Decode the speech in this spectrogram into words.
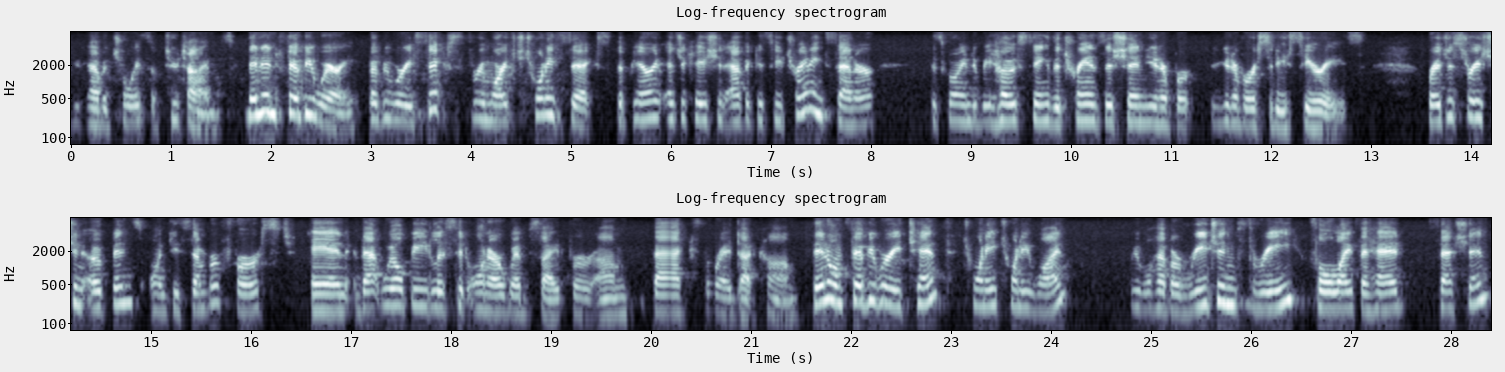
You have a choice of two times. Then in February, February 6th through March 26th, the Parent Education Advocacy Training Center is going to be hosting the Transition Univer- University Series. Registration opens on December 1st, and that will be listed on our website for um, factfred.com. Then on February 10th, 2021, we will have a Region 3 Full Life Ahead session.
